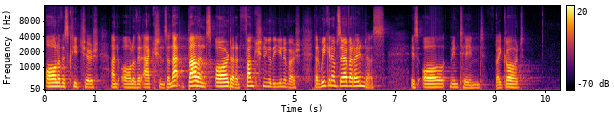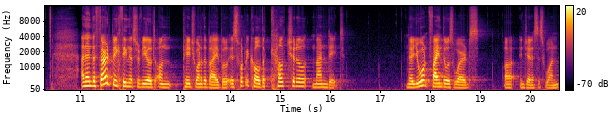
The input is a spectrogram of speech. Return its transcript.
all of his creatures and all of their actions. And that balance, order, and functioning of the universe that we can observe around us is all maintained by God. And then the third big thing that's revealed on page one of the Bible is what we call the cultural mandate. Now, you won't find those words uh, in Genesis 1,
